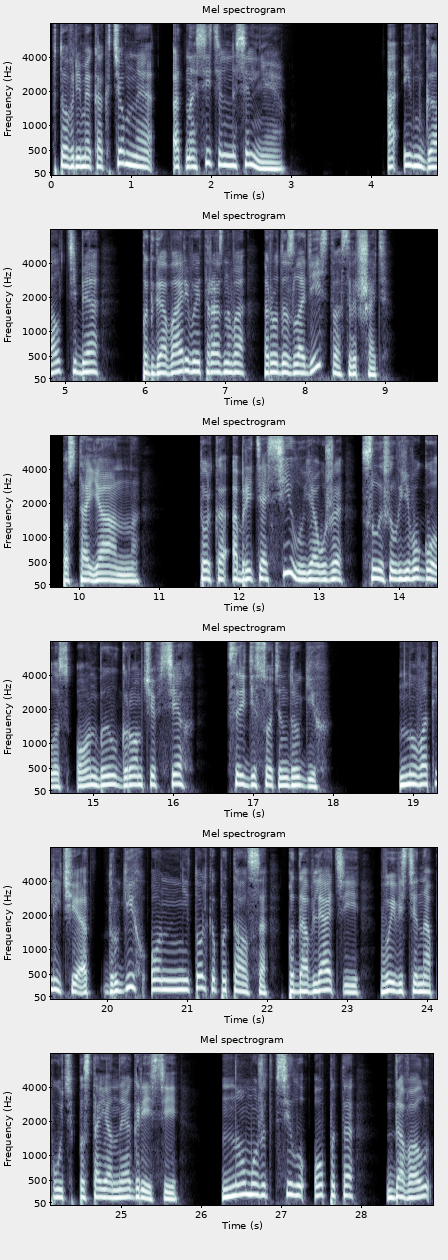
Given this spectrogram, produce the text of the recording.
в то время как темная относительно сильнее. А Ингал тебя подговаривает разного рода злодейства совершать? Постоянно. Только обретя силу, я уже слышал его голос. Он был громче всех среди сотен других. но в отличие от других он не только пытался подавлять и вывести на путь постоянной агрессии, но, может, в силу опыта давал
